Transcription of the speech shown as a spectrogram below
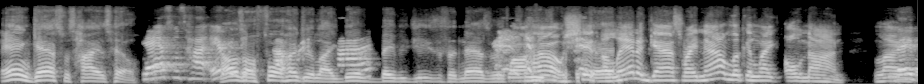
And gas was high as hell. Gas was high. I was on 400 high. like dear baby Jesus of Nazareth. Oh shit, Atlanta gas right now looking like 09. Like Baby.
